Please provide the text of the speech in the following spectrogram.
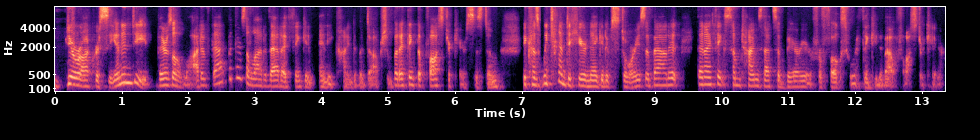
bureaucracy. And indeed, there's a lot of that, but there's a lot of that, I think, in any kind of adoption. But I think the foster care system, because we tend to hear negative stories about it, then I think sometimes that's a barrier for folks who are thinking about foster care.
